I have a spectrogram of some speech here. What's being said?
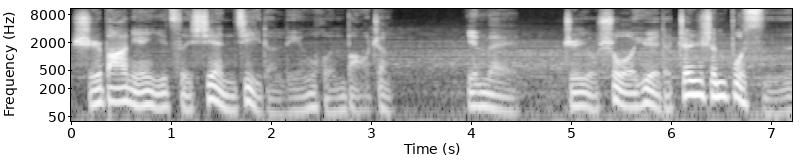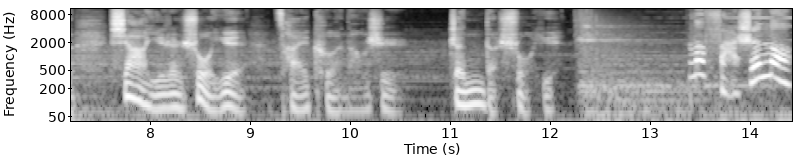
十八年一次献祭的灵魂保证，因为只有朔月的真身不死，下一任朔月才可能是真的朔月。那法身呢？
